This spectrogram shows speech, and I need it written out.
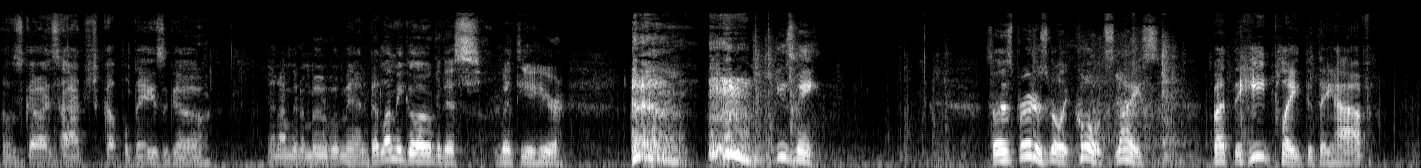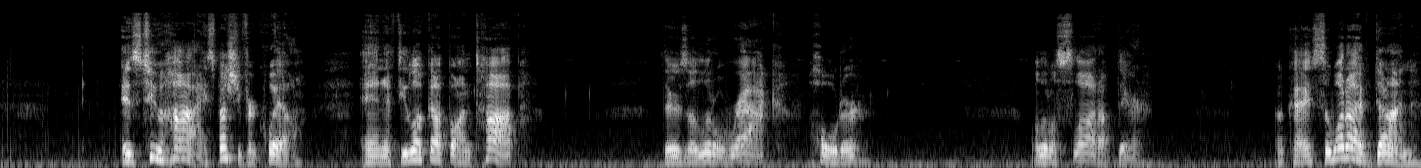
Those guys hatched a couple days ago. And I'm going to move them in. But let me go over this with you here. Excuse me. So this brooder is really cool. It's nice. But the heat plate that they have is too high, especially for quail. And if you look up on top, there's a little rack holder a little slot up there. Okay, so what I've done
